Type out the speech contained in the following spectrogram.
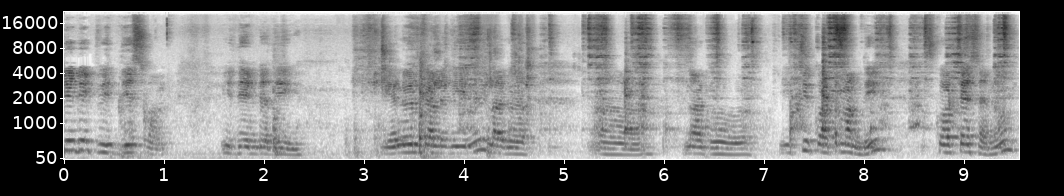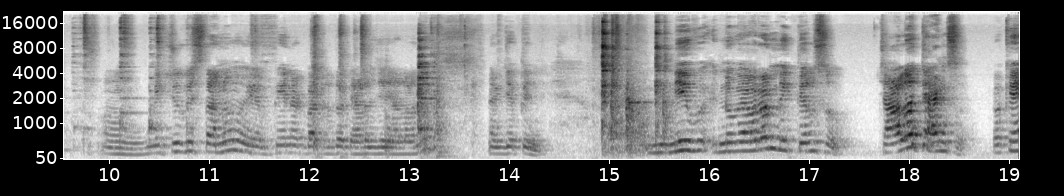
did it with this one ఇదేంటది? ఎనుగురికాయలది ఇలాగ నాకు ఇచ్చి కొట్టమంది. కొట్టేశాను. మీకు చూపిస్తాను పీనట్ బటర్ తోటి ఎలా చేయాలో అని. నాకు చెప్పింది. నీవు నువ్వెవరో నీకు తెలుసు. చాలా థ్యాంక్స్ ఓకే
